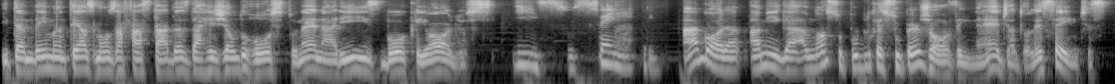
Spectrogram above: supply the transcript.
E também manter as mãos afastadas da região do rosto, né? Nariz, boca e olhos. Isso, sempre. Agora, amiga, o nosso público é super jovem, né? De adolescentes.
